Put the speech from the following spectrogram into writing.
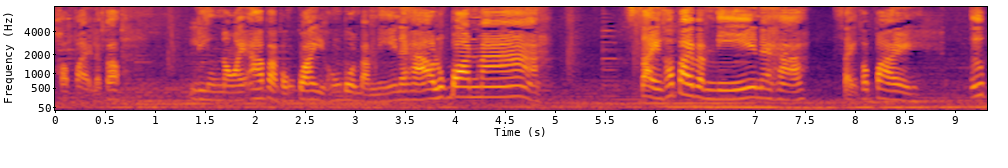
เข้าไปแล้วก็ลิงน้อยอ้าปากกว้างอยู่ข้างบนแบบนี้นะคะ เอาลูกบอลมา ใส่เข้าไปแบบนี้นะคะ ใส่เข้าไปอึ๊บ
